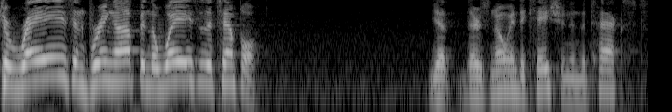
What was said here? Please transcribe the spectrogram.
to raise and bring up in the ways of the temple. Yet there's no indication in the text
